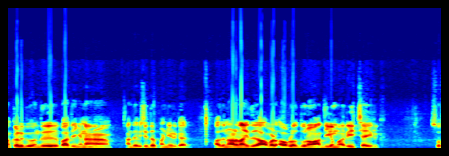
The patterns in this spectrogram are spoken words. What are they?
மக்களுக்கு வந்து பார்த்திங்கன்னா அந்த விஷயத்த பண்ணியிருக்காரு. அதனால தான் இது அவ்வளோ அவ்வளோ தூரம் அதிகமாக ரீச் ஆகிருக்கு ஸோ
